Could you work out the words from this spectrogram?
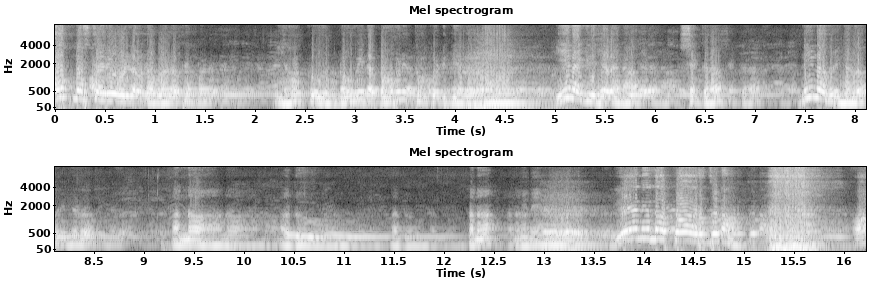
ಆತ್ಮಸ್ಥೈರ್ಯ ಉಳ್ಳವನ ಮಾಡದೆ ಯಾಕೋ ನೋವಿನ ಭಾವನೆ ತುಂಬಿಕೊಂಡಿದೆಯಲ್ಲ? ಏನಾಗಿದೆ ಹೇಳೋಣ ಶಂಕರ ನೀನಾದ್ರೂ ಹೇಳು. ಅಣ್ಣ ಅದು ಅದು ಅಣ್ಣ. ಏನಿಲ್ಲಪ್ಪ ಅರ್ಜುನ ಆ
